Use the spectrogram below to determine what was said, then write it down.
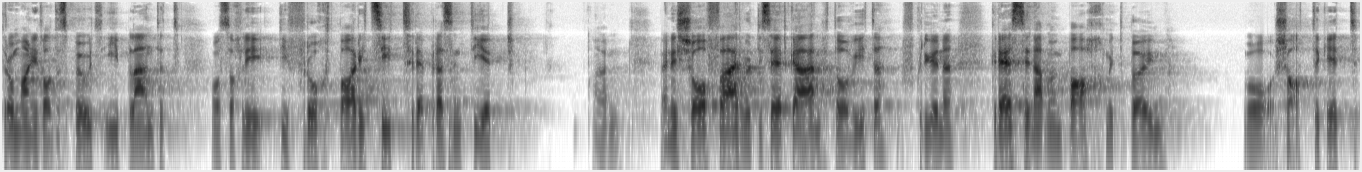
Darum habe ich hier das Bild eingeblendet, was so ein bisschen die fruchtbare Zeit repräsentiert. Ähm, wenn ich Schaf wäre, würde ich sehr gerne hier weiden, auf grünen Gräsern neben einem Bach mit Bäumen, wo Schatten gibt.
